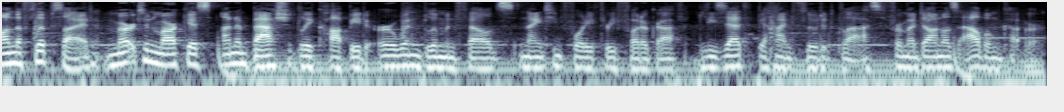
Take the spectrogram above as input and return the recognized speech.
On the flip side, Mert and Marcus unabashedly copied Erwin Blumenfeld's 1943 photograph Lisette Behind Fluted Glass for Madonna's album cover,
